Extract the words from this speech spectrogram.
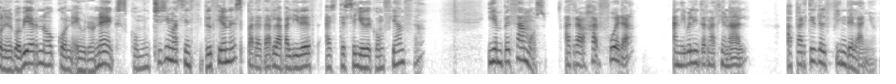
con el gobierno, con Euronext, con muchísimas instituciones para dar la validez a este sello de confianza. Y empezamos a trabajar fuera, a nivel internacional, a partir del fin del año.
